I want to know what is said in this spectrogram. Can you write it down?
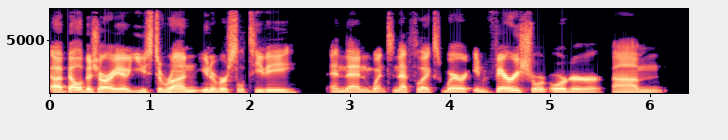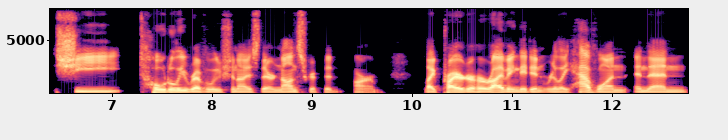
uh, Bella Bajaria used to run Universal TV and then went to Netflix, where in very short order, um, she totally revolutionized their non scripted arm. Like prior to her arriving, they didn't really have one. And then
